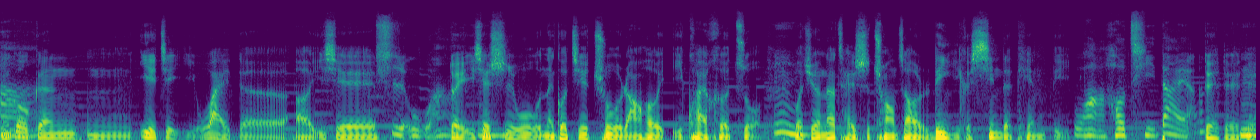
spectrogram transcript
能够跟嗯业界以外的呃一些事物啊，对一些事物能够接触，然后一块合作，嗯，我觉得那才是创造另一个新的天地。哇，好期待啊！对对对，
